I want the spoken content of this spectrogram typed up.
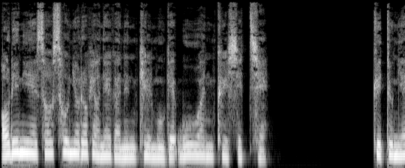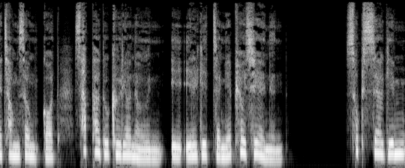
어린이에서 소녀로 변해가는 길목의 모호한 글씨체. 귀퉁이에 정성껏 사파도 그려넣은 이 일기장의 표지에는 속삭임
